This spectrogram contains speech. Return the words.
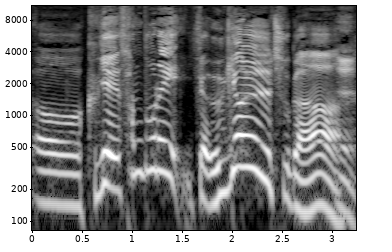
어, 그게 3분의, 그러니까 의결 수가 네.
